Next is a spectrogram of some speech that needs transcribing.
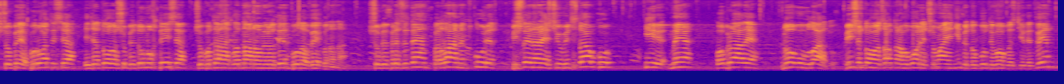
щоб боротися і для того, щоб домогтися, щоб ота накладна номер один була виконана. Щоб президент, парламент, уряд пішли нарешті у відставку, і ми обрали нову владу. Більше того, завтра говорять, що має нібито бути в області Литвин,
